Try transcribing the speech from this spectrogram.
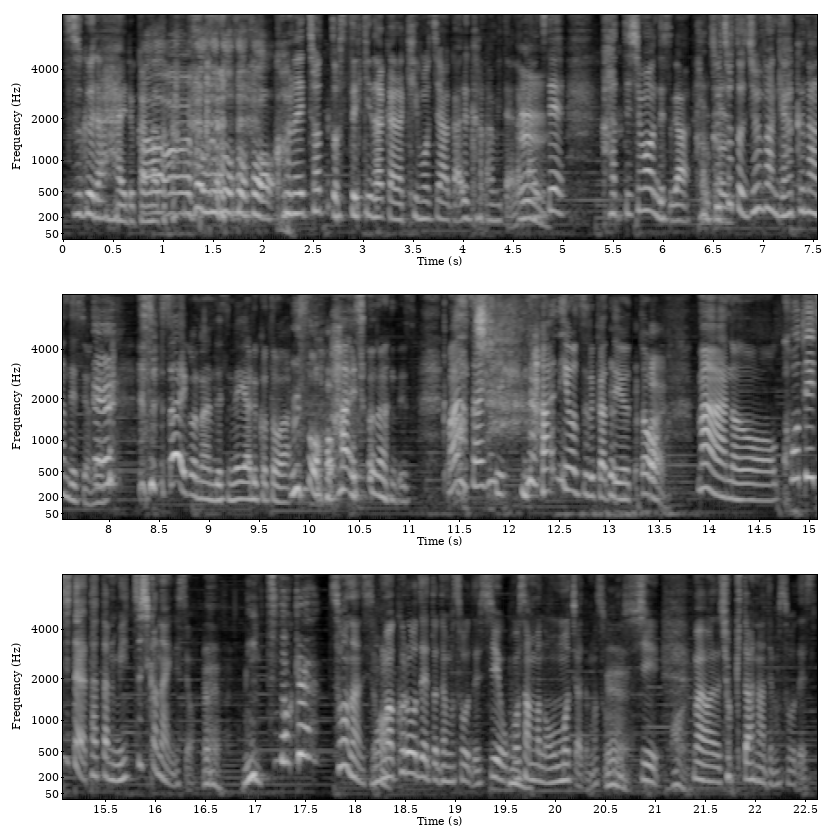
つぐらい入るかなとか。あーそうそうそうそうそう。これちょっと素敵だから気持ち上がるかなみたいな感じで買ってしまうんですが、買う買う。それちょっと順番逆なんですよね。最後なんですねやることは。嘘。はいそうなんです。まず最初に何をするかというと、はい。まああの工程自体はたったの3つしかないんですよ。え三つだけ？そうなんですよ。はいまあクローゼットでもそうですし、お子様のおもちゃでもそうですし、はい。まあ食器棚でもそうです。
